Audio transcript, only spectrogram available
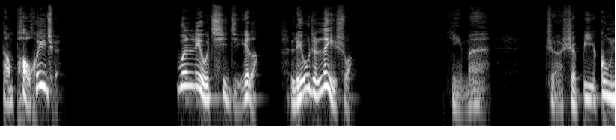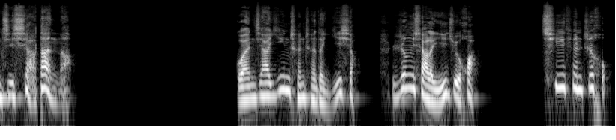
当炮灰去。”温六气急了，流着泪说：“你们这是逼公鸡下蛋呢！”管家阴沉沉的一笑，扔下了一句话：“七天之后，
